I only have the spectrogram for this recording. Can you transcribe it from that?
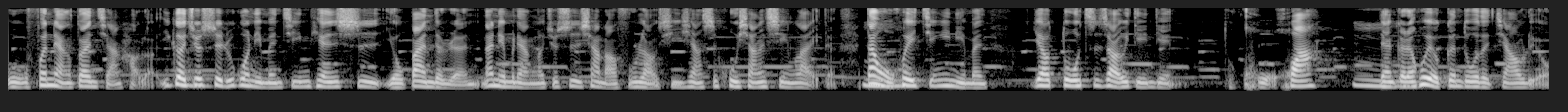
我分两段讲好了。一个就是，如果你们今天是有伴的人，那你们两个就是像老夫老妻一样是互相信赖的。但我会建议你们要多制造一点点火花，两个人会有更多的交流。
